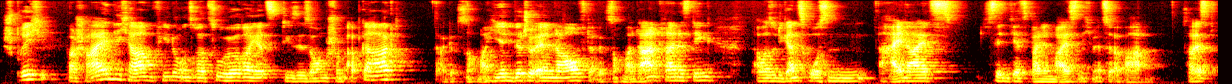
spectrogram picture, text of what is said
Sprich, wahrscheinlich haben viele unserer Zuhörer jetzt die Saison schon abgehakt da gibt es nochmal hier einen virtuellen Lauf, da gibt es nochmal da ein kleines Ding. Aber so die ganz großen Highlights sind jetzt bei den meisten nicht mehr zu erwarten. Das heißt,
